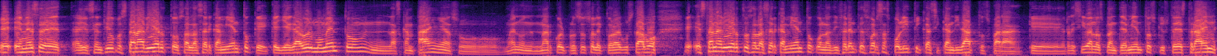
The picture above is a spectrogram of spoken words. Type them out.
Eh, en ese eh, sentido, pues están abiertos al acercamiento que, que, llegado el momento, en las campañas o, bueno, en el marco del proceso electoral, Gustavo, están abiertos al acercamiento con las diferentes fuerzas políticas y candidatos para que reciban los planteamientos que ustedes traen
